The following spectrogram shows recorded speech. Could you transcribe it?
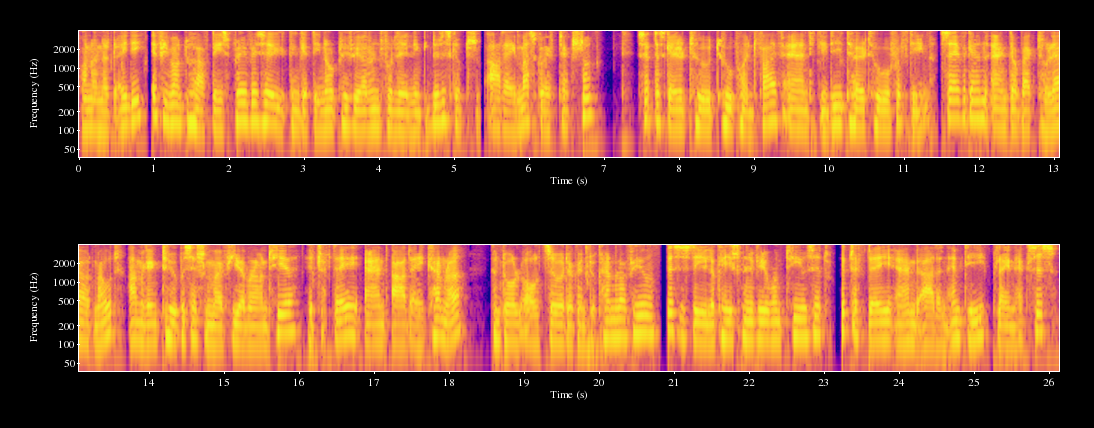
180. If you want to have these previews here, you can get the node preview add-on for the link in the description. Add a Musgrave texture. Set the scale to 2.5 and the detail to 15. Save again and go back to layout mode. I'm going to position my view around here, hit Shift A and add a camera. Control Alt 0 to go into camera view. This is the location if you want to use it. Hit Shift A and add an empty plane axis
